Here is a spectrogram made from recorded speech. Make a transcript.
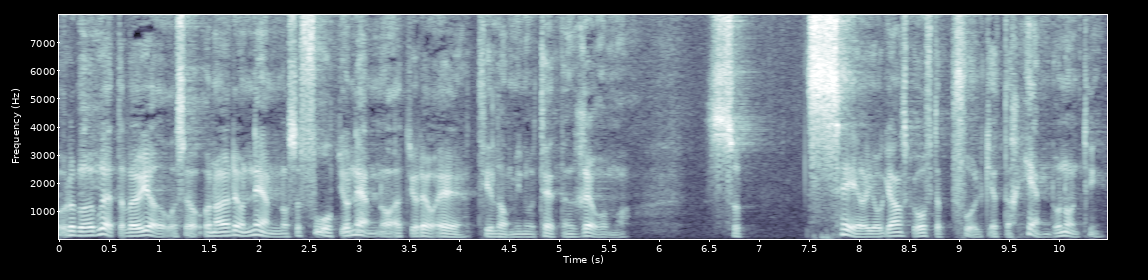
Och då börjar jag berätta vad jag gör och så. Och när jag då nämner, så fort jag nämner att jag då är, tillhör minoriteten romer, så ser jag ganska ofta på folk att det händer någonting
